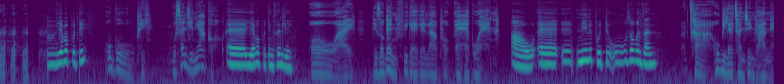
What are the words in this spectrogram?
Mm yebo buti. Ukuphi? Usendlini yakho? Eh yebo buti ngisendlini. Oh hayi, ngizoke ngifikeke lapho ehe kuwena. Aw eh eh, nini buti uzokwenzani? Cha, ukuletha njengane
